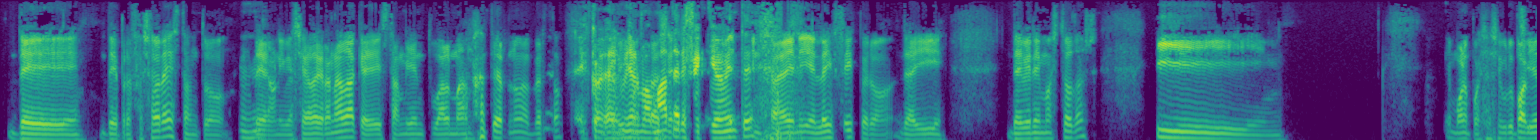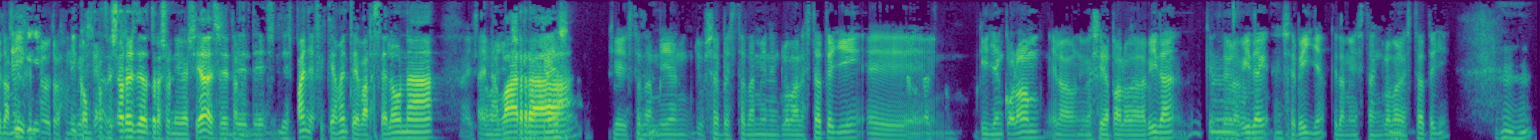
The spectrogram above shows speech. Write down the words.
de, de profesores, tanto de la Universidad de Granada, que es también tu alma mater, ¿no, Alberto? Es mi alma mater, efectivamente. En en Leipzig, pero de ahí deberemos todos. Y, bueno, pues ese grupo había también de otras universidades. Y con profesores de otras universidades de, España, efectivamente, Barcelona, Navarra. Que está también, Josep está también en Global Strategy, eh, Guillén Colón en la Universidad Pablo de la Vida, que de la Vida en Sevilla, que también está en Global. Strategy.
